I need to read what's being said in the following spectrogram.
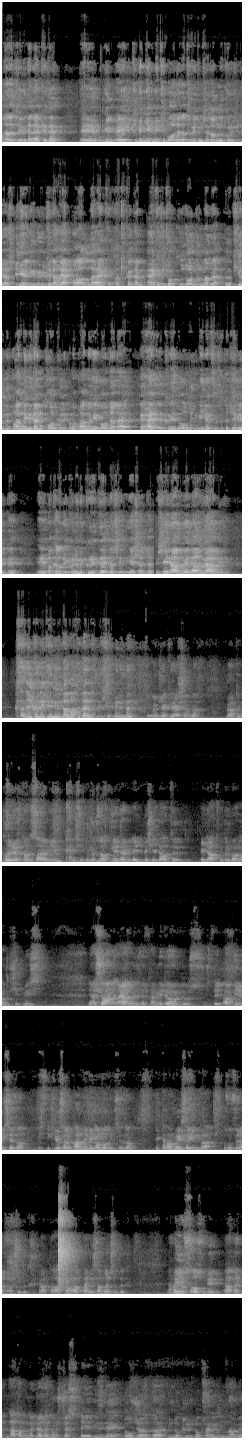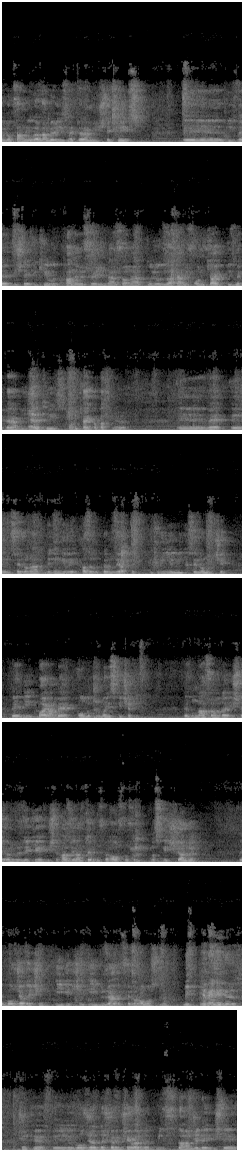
Bolca'da TV'den herkese. Ee, bugün e, 2022 Bolca'da turizm sezonunu konuşacağız. Bildiğiniz gibi ülkede hayat pahalılığı her, hakikaten herkesi çok zor durumda bıraktı. 2 yıldır pandemiden korkuyorduk ama pandemi Bolca'da her kriz olduğu gibi yine fırsata çevirdi. Ee, bakalım ekonomik krizde nasıl yaşanacak? Hüseyin abi ve Nazmi abi. Kısaca ilk önce kendinizden bahseder misiniz işletmenizden? Öncelikle iyi akşamlar. Ben Türk Kore Restoranı sahibiyim. İşte 1967'den beri 55-56 56 yıldır var olan bir işletmeyiz. Yani şu an ayarla hizmet vermeye devam ediyoruz. İşte artık yeni bir sezon. İşte iki yıl sonra pandeminin olmadığı bir sezon. İlk defa Mayıs ayında uzun süre açıldık. Hatta hatta, hatta Nisan'da açıldık. Yani hayırlısı olsun diyelim. Zaten zaten bunları birazdan konuşacağız. Ee, biz de Bozcaada'da 1990 yılından beri, 90'lı yıllardan beri hizmet veren bir işletmeyiz. Ee, biz de işte 2 yıllık pandemi sürecinden sonra bu yıl zaten biz 12 ay hizmet veren bir Evet. işletmeyiz. 12 ay kapatmıyoruz. Ee, ve e, sezona dediğim gibi hazırlıklarımızı yaptık 2022 sezonu için. Ve bir bayram ve 19 Mayıs geçirdik. Ve bundan sonra da işte önümüzdeki işte Haziran, Temmuz ve Ağustos'un nasıl geçeceğini ve Bozcaada için iyi geçici, iyi güzel bir sezon olmasını bekliyoruz. Temenni ediyoruz. Çünkü e, Bozcaada'da şöyle bir şey vardı. Biz daha önce de işte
